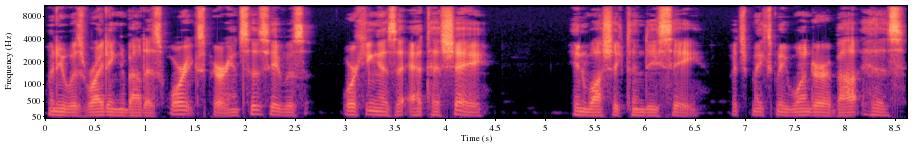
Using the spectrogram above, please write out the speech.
When he was writing about his war experiences, he was working as an attache in Washington, D.C., which makes me wonder about his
